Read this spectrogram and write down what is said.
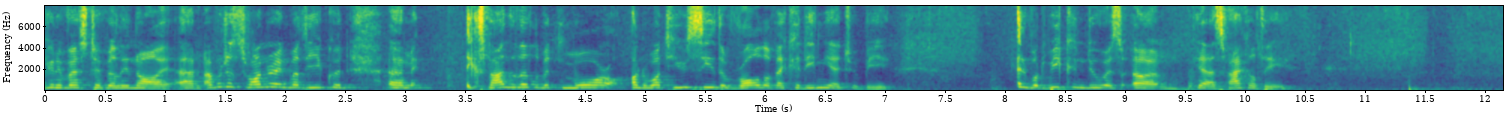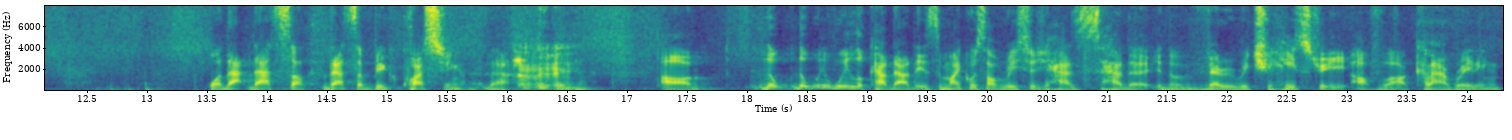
University of Illinois. Um, I was just wondering whether you could um, expand a little bit more on what you see the role of academia to be, and what we can do as, um, yeah, as faculty. Well, that, that's, a, that's a big question. That, um, the, the way we look at that is Microsoft Research has had a you know, very rich history of uh, collaborating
